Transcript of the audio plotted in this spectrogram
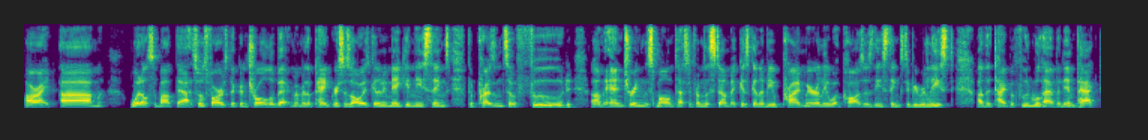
All right, um, what else about that? So as far as the control of it, remember the pancreas is always going to be making these things. The presence of food um, entering the small intestine from the stomach is going to be primarily what causes these things to be released. Uh, the type of food will have an impact.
